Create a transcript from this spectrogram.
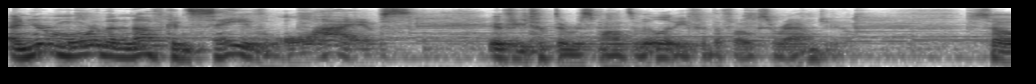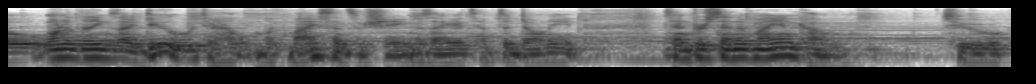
And your more than enough can save lives if you took the responsibility for the folks around you. So, one of the things I do to help with my sense of shame is I attempt to donate 10% of my income to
